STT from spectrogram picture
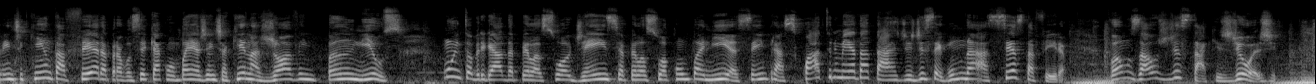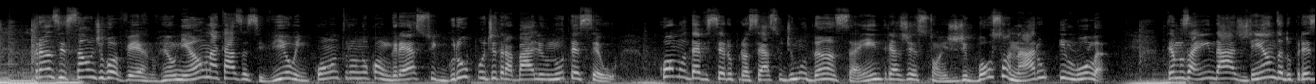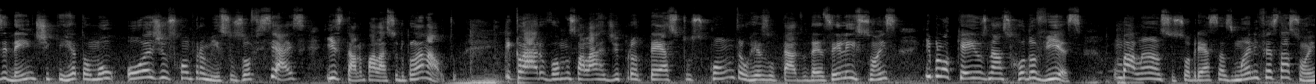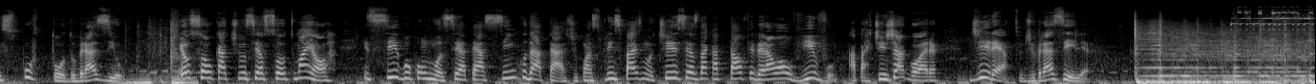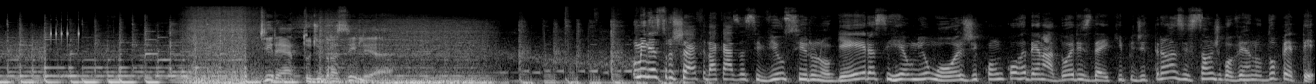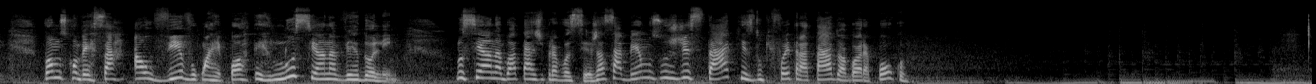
Excelente quinta-feira para você que acompanha a gente aqui na Jovem Pan News. Muito obrigada pela sua audiência, pela sua companhia, sempre às quatro e meia da tarde, de segunda a sexta-feira. Vamos aos destaques de hoje. Transição de governo, reunião na Casa Civil, encontro no Congresso e grupo de trabalho no TCU. Como deve ser o processo de mudança entre as gestões de Bolsonaro e Lula? Temos ainda a agenda do presidente, que retomou hoje os compromissos oficiais e está no Palácio do Planalto. E claro, vamos falar de protestos contra o resultado das eleições e bloqueios nas rodovias. Um balanço sobre essas manifestações por todo o Brasil. Eu sou Catiúcia Soto Maior e sigo com você até às 5 da tarde com as principais notícias da capital federal ao vivo, a partir de agora, direto de Brasília. Direto de Brasília. O ministro-chefe da Casa Civil, Ciro Nogueira, se reuniu hoje com coordenadores da equipe de transição de governo do PT. Vamos conversar ao vivo com a repórter Luciana Verdolim. Luciana, boa tarde para você. Já sabemos os destaques do que foi tratado agora há pouco?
